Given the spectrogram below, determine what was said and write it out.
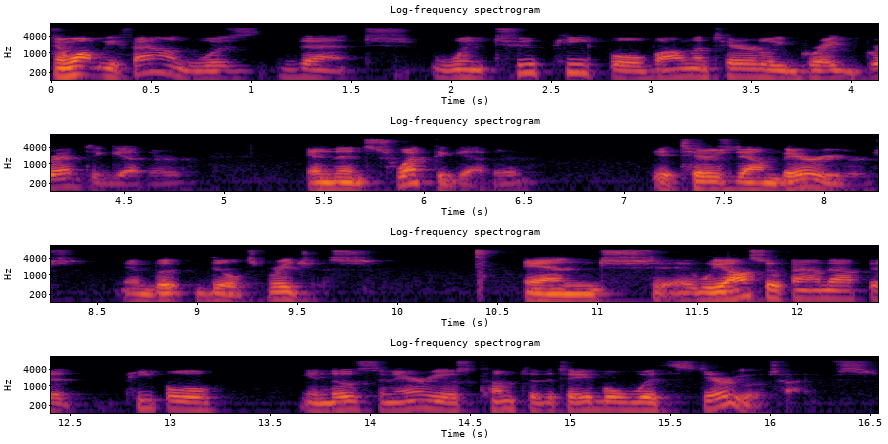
And what we found was that when two people voluntarily break bread together and then sweat together, it tears down barriers and b- builds bridges. And we also found out that people in those scenarios come to the table with stereotypes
